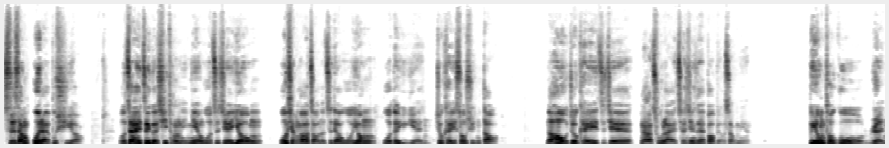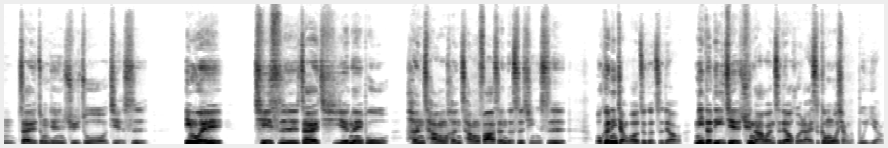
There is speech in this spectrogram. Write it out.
事实上，未来不需要，我在这个系统里面，我直接用我想要找的资料，我用我的语言就可以搜寻到。然后我就可以直接拿出来呈现在报表上面，不用透过人在中间去做解释，因为其实，在企业内部很常很常发生的事情是，我跟你讲过这个资料，你的理解去拿完资料回来是跟我想的不一样，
